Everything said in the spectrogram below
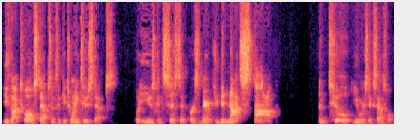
you thought 12 steps, and it took you 22 steps, but you used consistent perseverance. You did not stop until you were successful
